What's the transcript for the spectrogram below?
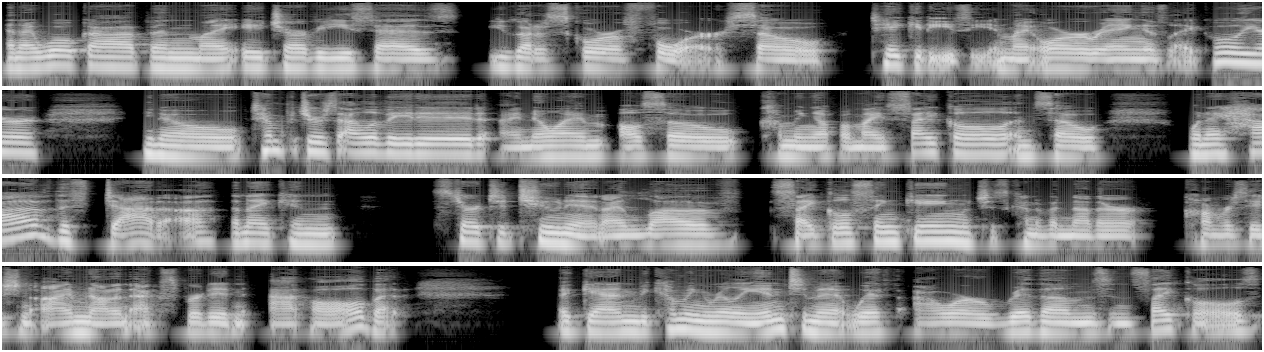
and I woke up and my HRV says, you got a score of four. So take it easy. And my Oura ring is like, oh, you're, you know, temperature's elevated. I know I'm also coming up on my cycle. And so when I have this data, then I can start to tune in. I love cycle syncing, which is kind of another conversation I'm not an expert in at all, but again, becoming really intimate with our rhythms and cycles.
